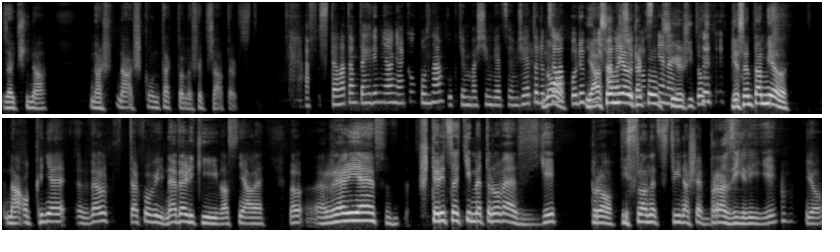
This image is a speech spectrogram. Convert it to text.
začíná naš, náš kontakt a naše přátelství. A Stella tam tehdy měla nějakou poznámku k těm vašim věcem, že je to docela no, podobné. Já jsem měl takovou vlastně příležitost, že jsem tam měl na okně velký, takový neveliký vlastně, ale relief 40-metrové zdi pro vyslanectví naše v Brazílii, uh-huh. jo.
